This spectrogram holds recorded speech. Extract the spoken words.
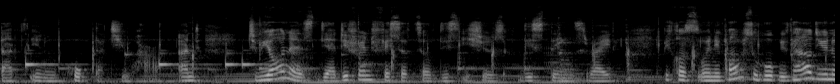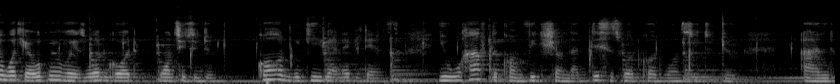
that you know hope that you have. And to be honest there are different facets of these issues these things right? Because when it comes to hope is how do you know what you're hoping for is what god wants you to do. God will give you an evidence. You will have the conviction that this is what god wants you to do and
